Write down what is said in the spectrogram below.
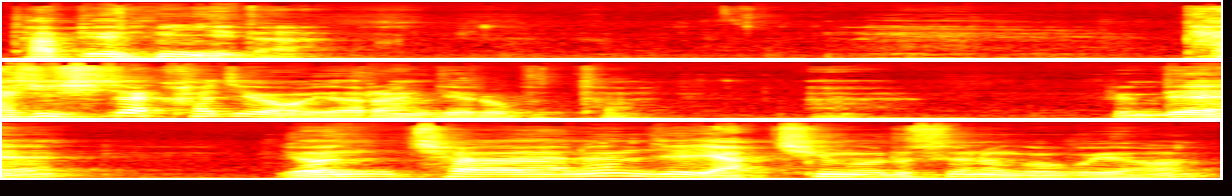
답변입니다. 다시 시작하죠. 11개로부터. 근데 연차는 이제 약칭으로 쓰는 거고요.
